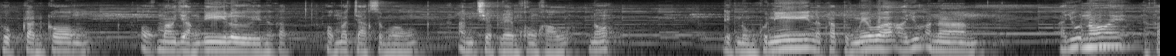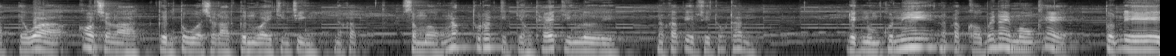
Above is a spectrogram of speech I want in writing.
ถูกกลั่นกรอง ออกมาอย่างดีเลยนะครับ ออกมาจากสมองอันเฉียบแหลมของเขาเนาะเด็กหนุ่มคนนี้นะครับถึงแม้ว่าอายุอานามอายุน้อยนะครับ แต่ว่าก็ฉลาดเกินตัวฉลาดเกินวัยจริง ๆนะครับ สมองนักธุรกิจอย่างแท้จริงเลยนะครับเอฟซีทุกท่าน เด็กหนุ่มคนนี้นะครับเขาไม่ได้มองแค่ตนเอง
